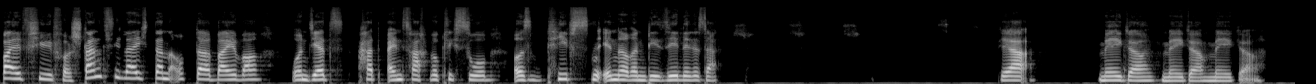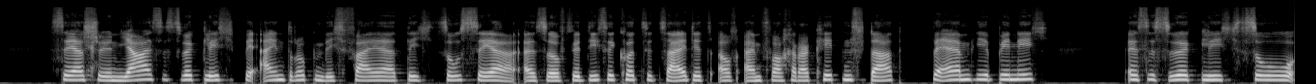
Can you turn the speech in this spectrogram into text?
weil viel Verstand vielleicht dann auch dabei war. Und jetzt hat einfach wirklich so aus dem tiefsten Inneren die Seele gesagt, Ja, mega, mega, mega. Sehr schön. Ja, es ist wirklich beeindruckend. Ich feiere dich so sehr. Also für diese kurze Zeit jetzt auch einfach Raketenstart. Bam, hier bin ich. Es ist wirklich so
